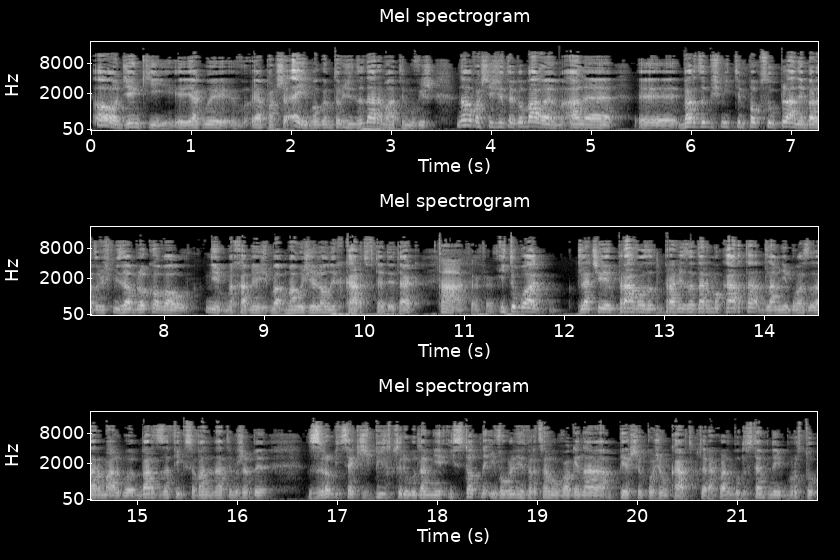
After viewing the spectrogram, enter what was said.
o, dzięki, jakby, ja patrzę, ej, mogłem to wziąć za darmo, a ty mówisz, no właśnie się tego bałem, ale y, bardzo byś mi tym popsuł plany, bardzo byś mi zablokował, nie wiem, miałeś ma- mało zielonych kart wtedy, tak? Tak, tak, tak. I to była dla ciebie prawo, prawie za darmo karta, dla mnie była za darmo, ale byłem bardzo zafiksowany na tym, żeby zrobić jakiś build, który był dla mnie istotny i w ogóle nie zwracałem uwagi na pierwszy poziom kart, który akurat był dostępny i po prostu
